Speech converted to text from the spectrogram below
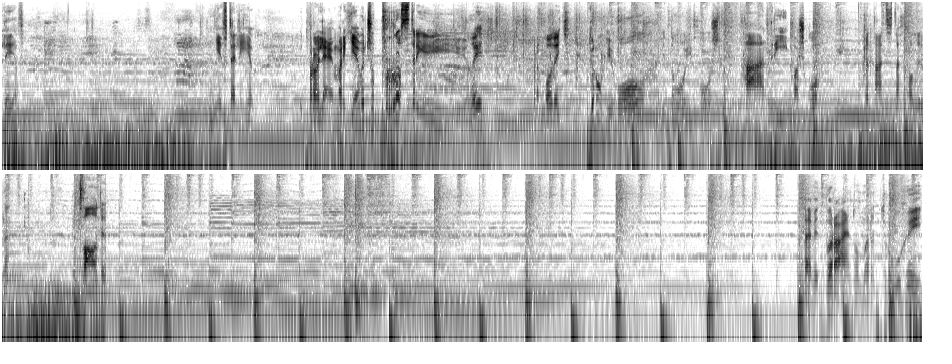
Нефталієв. Нефталієв. Відправляє Мар'євичу. Простріли. Приходить другий гол від нової пошти. А Андрій Пашко. 15 хвилина. 2-1. Та відбирає номер другий.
